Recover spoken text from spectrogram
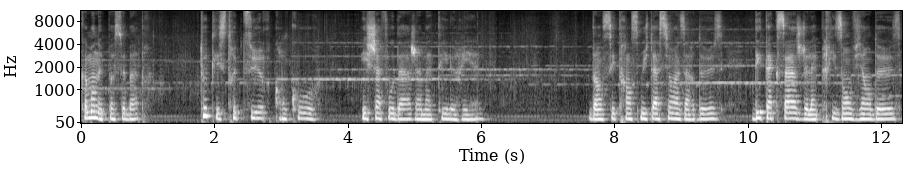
Comment ne pas se battre? Toutes les structures concourent, échafaudage à mater le réel. Dans ces transmutations hasardeuses, détaxage de la prison viandeuse,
